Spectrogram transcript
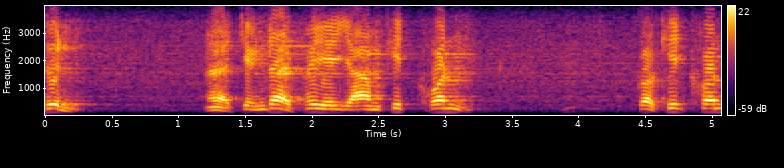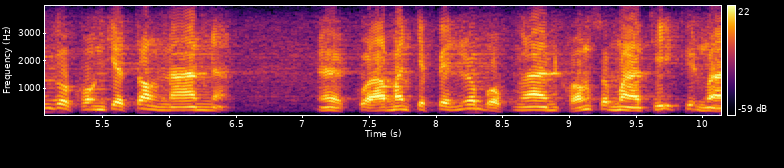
ขึ้นจึงได้พยายามคิดค้น ก็คิดค้นก็คงจะต้องนานนะกว่ามันจะเป็นระบบงานของสมาธิขึ้นมา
